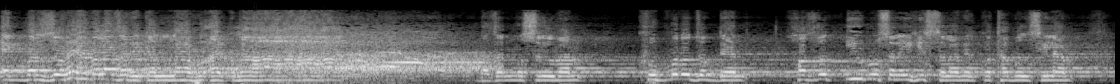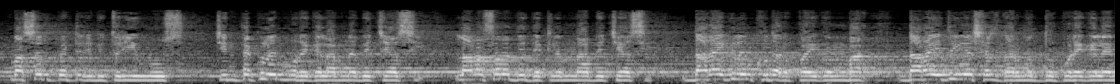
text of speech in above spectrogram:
একবার জোরে বলা যাবে আকবার। বাজান মুসলমান, খুব মনোযোগ দেন। হজরত ইউনুস আলহিসামের কথা বলছিলাম। মাসের পেটের ভিতরে ইউনুস চিন্তা করলেন, মরে গেলাম না, বেঁচে আসি লাড়াছাড়া দিয়ে দেখলেন, না, বেঁচে আসি দাঁড়াই গেলেন খুদার পাইগম্বার দাঁড়াই দিয়ে শেষদার মধ্যে পড়ে গেলেন।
